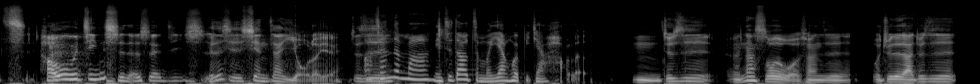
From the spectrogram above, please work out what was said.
持，毫无矜持的设计师 可。是其实现在有了耶，就是、哦，真的吗？你知道怎么样会比较好了？嗯，就是那时候的我算是我觉得啊，就是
